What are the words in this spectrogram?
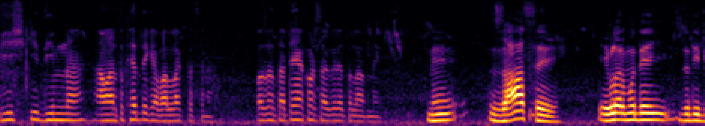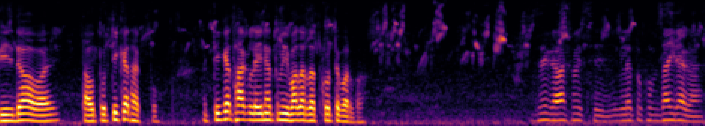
বিষ কি দিম না? আমার তো খেত দেখে ভালো লাগতেছে না। অযথা টাকা খরচা করে তো লাভ নেই। যা আছে এগুলোর মধ্যেই যদি বীজ দেওয়া হয় তাও তো টিকা থাকব। টিকা থাকলেই না তুমি বাজারজাত করতে পারবা। যে ঘাস হয়েছে এগুলো তো খুব জাইরা ঘাস।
